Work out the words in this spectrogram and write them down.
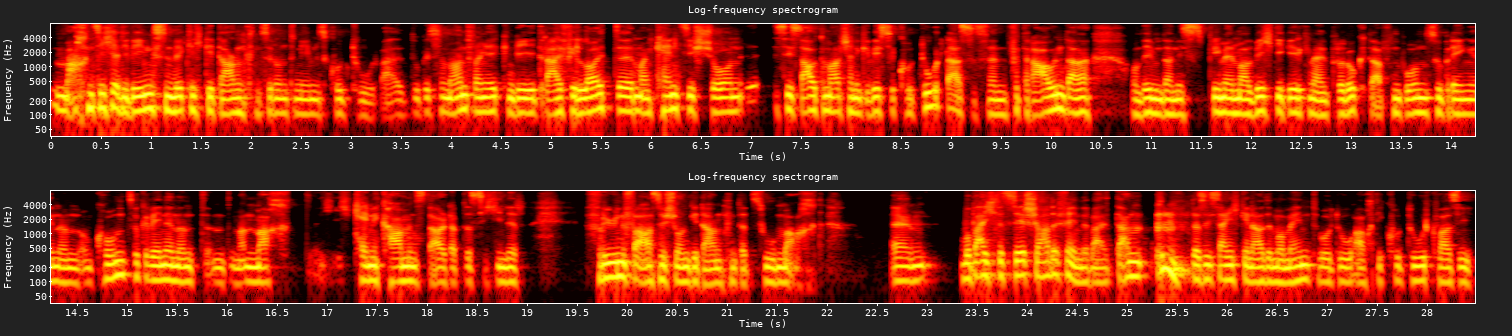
machen sich ja die wenigsten wirklich Gedanken zur Unternehmenskultur, weil du bist am Anfang irgendwie drei, vier Leute, man kennt sich schon, es ist automatisch eine gewisse Kultur da, es ist ein Vertrauen da und eben dann ist primär mal wichtig, irgendein Produkt auf den Boden zu bringen und um Kunden zu gewinnen und, und man macht, ich, ich kenne kaum ein Startup, das sich in der frühen Phase schon Gedanken dazu macht. Ähm, wobei ich das sehr schade finde, weil dann, das ist eigentlich genau der Moment, wo du auch die Kultur quasi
